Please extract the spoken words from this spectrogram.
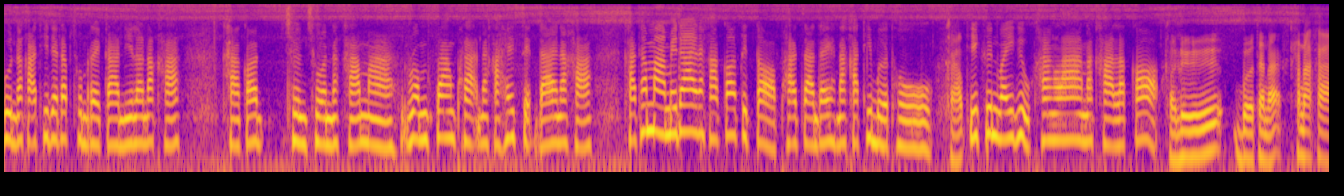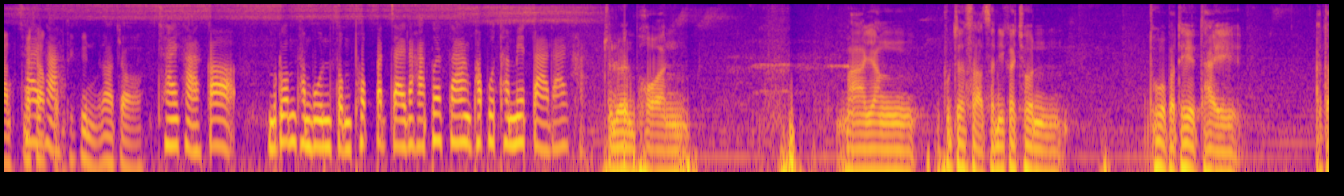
บุญนะคะ ที่ได้รับชมรายการนี้แล้วนะคะ ค่ะก็เชิญชวนนะคะมาร่วมสร้างพระนะคะให้เสร็จได้นะคะ ค่ะถ้ามาไม่ได้นะคะ ก็ติดต่อพระอาจารย์ได้นะคะ ที่เบอร์โทร ครับ ที่ขึ้นไว้อยู่ข้างล่างนะคะ แล้วก็ หรือเบอร์ธนาธนาคารนะครับใช่ค่ะ ผมที่ขึ้นหน้าจอ ใช่ค่ะ ก็ ร่วมทำบุญสมทบปัจจัยนะคะ เพื่อสร้างพระพุทธเมตตาได้ค่ะ เจริญพร มายังพุทธศาสนิกชนทั่วประเทศไทยอาต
